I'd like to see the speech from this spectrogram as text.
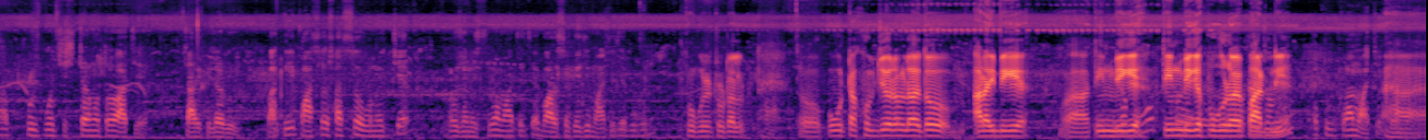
আর ফুল পঁচিশটার মতো আছে চার কিলো রুই। বাকি পাঁচশো সাতশো ওগুলো হচ্ছে ওজন হিসেবে মাছ আছে বারোশো কেজি মাছ আছে পুকুরে। পুকুরে টোটাল হ্যাঁ। তো পুকুরটা খুব জোর হলে হয়তো আড়াই বিঘে বা তিন বিঘে তিন বিঘে পুকুর হবে পাট নিয়ে। একটু কম আছে। হ্যাঁ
